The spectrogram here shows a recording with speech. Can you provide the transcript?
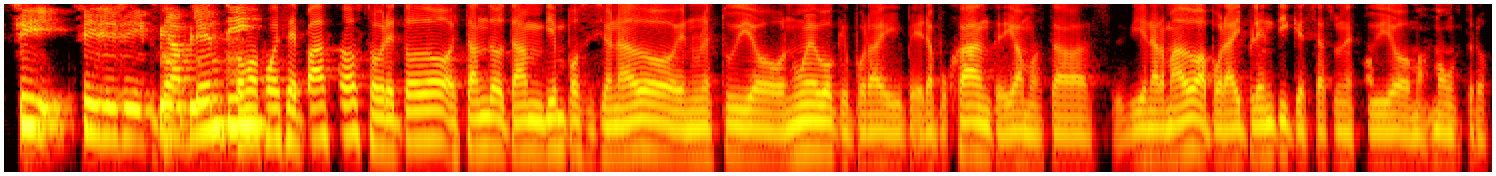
Sí, sí, sí, sí. Fui a ¿Cómo- Plenty. ¿Cómo fue ese paso, sobre todo estando tan bien posicionado en un estudio nuevo que por ahí era pujante, digamos, estabas bien armado, a por ahí Plenty que se hace un estudio más monstruo?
